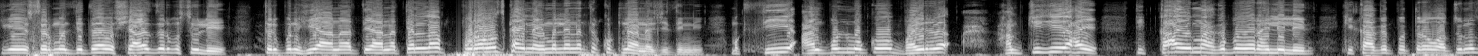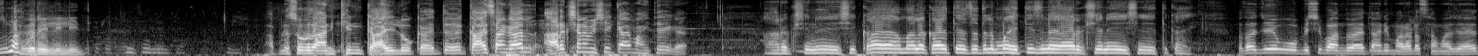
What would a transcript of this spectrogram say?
हे सर म्हणते तर शाळेत जर बसवली तरी पण हे आणा ते आणा त्यांना पुरावाच काही नाही म्हणल्यानंतर कुठनं आणायची त्यांनी? मग ती अनपढ लोक बाहेर आमची जी आहे ती काय ब- राहिलेली आहेत? की कागदपत्र वाचूनच मागं राहिलेली आहेत? आपल्यासोबत आणखीन काही लोक आहेत. काय सांगाल? आरक्षणाविषयी काय माहिती आहे का? आरक्षण अशी काय आम्हाला काय त्याच्यातलं माहितीच नाही आरक्षण ते काय. आता जे ओबीसी बांधव आहेत आणि मराठा समाज आहेत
